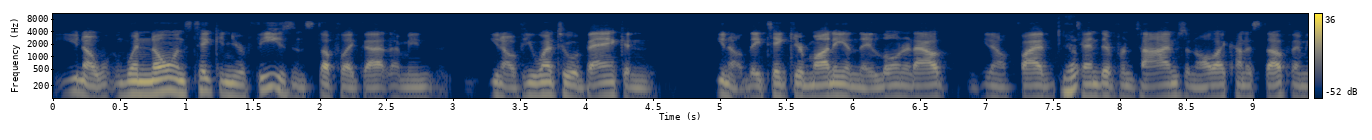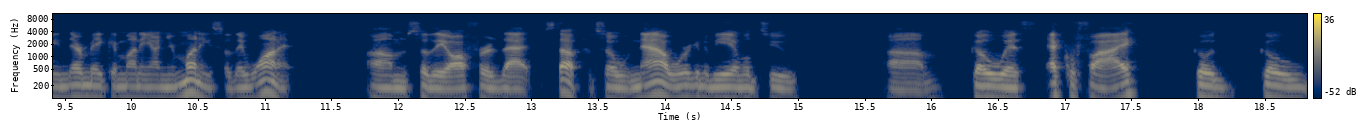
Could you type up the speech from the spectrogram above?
you know when no one's taking your fees and stuff like that i mean you know if you went to a bank and you know they take your money and they loan it out you know five Yep. ten different times and all that kind of stuff i mean they're making money on your money so they want it um so they offer that stuff so now we're going to be able to um, go with EQIFi, go go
